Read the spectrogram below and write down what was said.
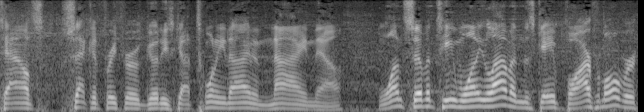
Towns, second free throw good. He's got 29 and 9 now. 117 111. This game far from over.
